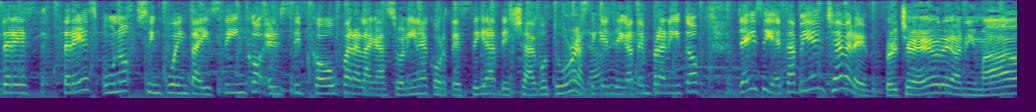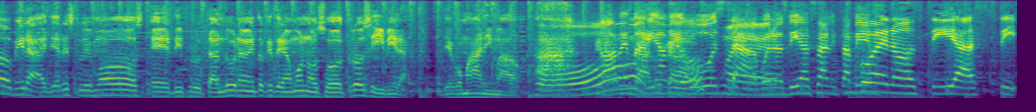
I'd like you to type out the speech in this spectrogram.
33155 el zip code para la gasolina cortesía de Chago Tour. Así que llega tempranito. Jaycee, ¿estás bien? Chévere. Estoy chévere, animado. Mira, ayer estuvimos eh, disfrutando de un evento que teníamos nosotros y mira, llego más animado. Oh. Ah, Ave María, me gusta. Bueno. Buenos días, Sani. ¿Estás bien? Buenos días, sí.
